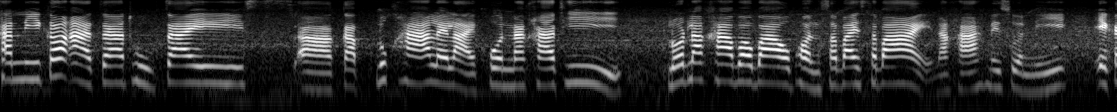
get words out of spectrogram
คันนี้ก็อาจจะถูกใจอ่ากับลูกค้าหลาย ๆ คนนะคะที่ลดราคาเบาๆ ผ่อนสบายๆนะคะ ในส่วนนี้เอก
